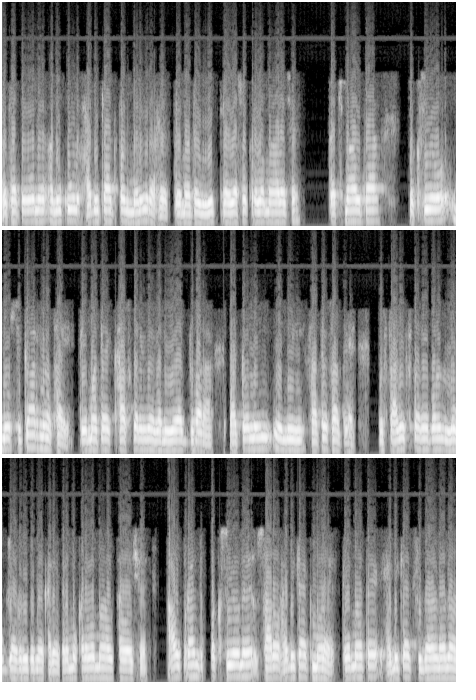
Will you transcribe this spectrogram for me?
તથા તેઓને અનુકૂળ હેબિટાટ પણ મળી રહે તે માટે વિવિધ પ્રયાસો કરવામાં આવે છે. કચ્છમાં આવતા પક્ષીઓનો શિકાર ન થાય. તે માટે ખાસ કરીને વન વિભાગ દ્વારા પેટ્રોલિંગની સાથે સાથે સ્થાનિક સ્તરે પણ લોક જાગૃતિના કાર્યક્રમો કરવામાં આવતા હોય છે. આ ઉપરાંત પક્ષીઓને સારો હેબિટેટ મળે તે માટે હેબિટેટ સુધારણાના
